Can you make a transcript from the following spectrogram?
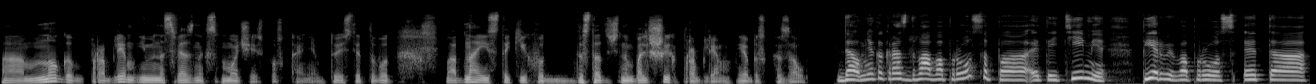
А, много проблем именно связанных с мочеиспусканием. То есть это вот одна из таких вот достаточно больших проблем, я бы сказал. Да, у меня как раз два вопроса по этой теме. Первый вопрос – это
